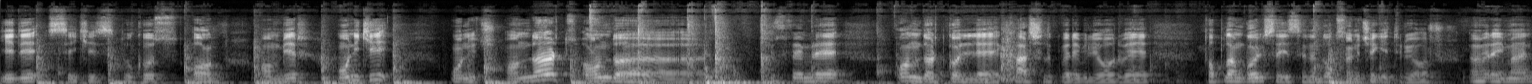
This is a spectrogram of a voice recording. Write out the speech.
7, 8, 9, 10, 11, 12, 13, 14, 14. Yusuf Emre 14 golle karşılık verebiliyor ve toplam gol sayısını 93'e getiriyor. Ömer Eymen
